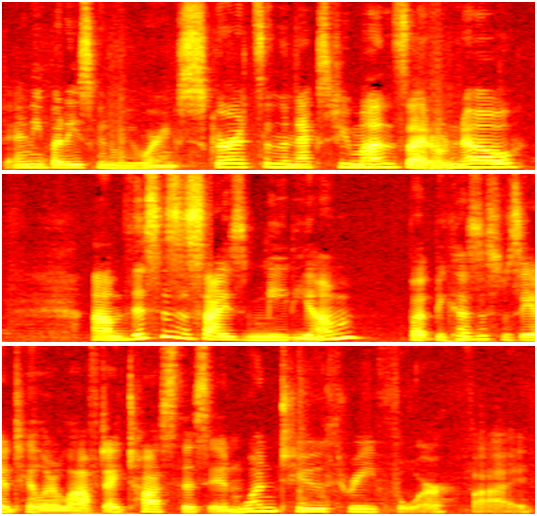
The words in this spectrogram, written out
If anybody's going to be wearing skirts in the next few months, I don't know. Um, this is a size medium, but because this was Ann Taylor Loft, I tossed this in one, two, three, four, five,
